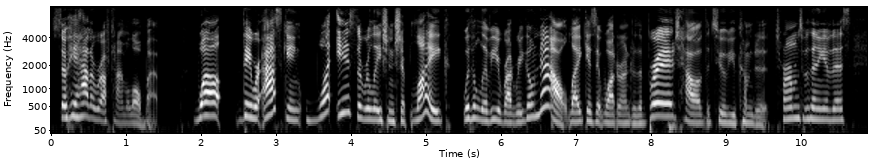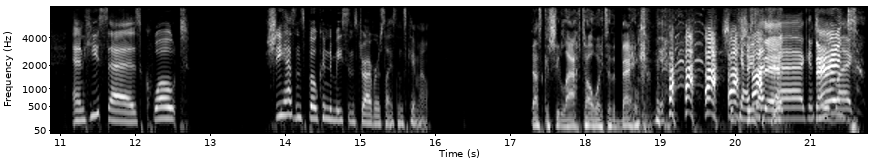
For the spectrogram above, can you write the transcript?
So he had a rough time a little bit. Well, they were asking, what is the relationship like with Olivia Rodrigo now? Like, is it water under the bridge? How have the two of you come to terms with any of this? And he says, quote, she hasn't spoken to me since driver's license came out. That's because she laughed all the way to the bank. She cashed She that said, check and Thanks. she was like,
